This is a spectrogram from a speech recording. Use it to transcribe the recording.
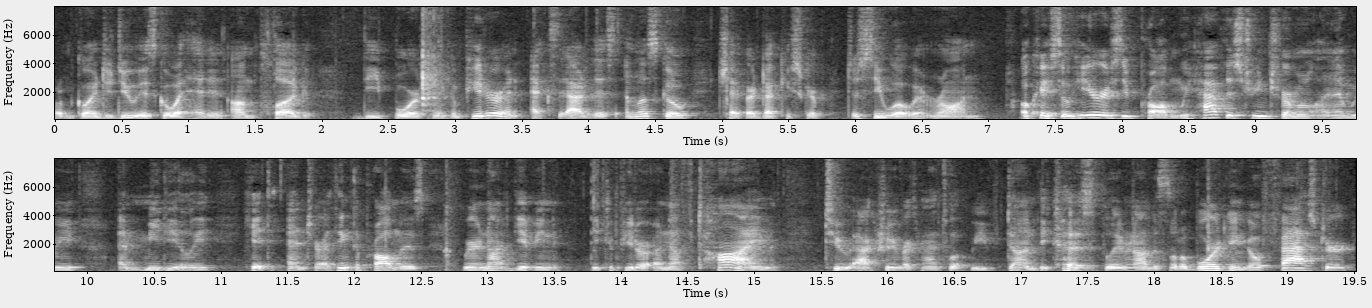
What I'm going to do is go ahead and unplug the board from the computer and exit out of this and let's go check our Ducky script to see what went wrong. Okay, so here is the problem. We have the stream terminal and then we immediately hit enter. I think the problem is we're not giving the computer enough time to actually recognize what we've done because believe it or not this little board can go faster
